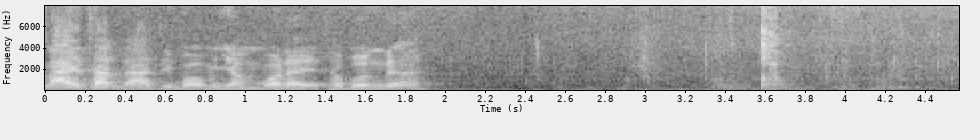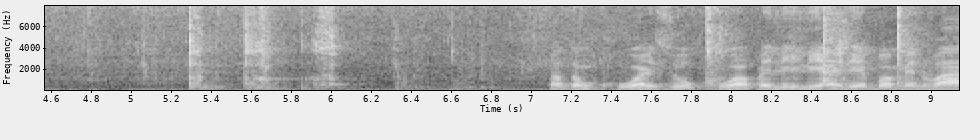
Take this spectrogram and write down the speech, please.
หลายท่านอาจจะบอกมันยำว่าได้ถ้าเบิ่งเด้อมันต้องควยสุกขัวไปเรื่อยๆเด้บ่แม่นว่า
